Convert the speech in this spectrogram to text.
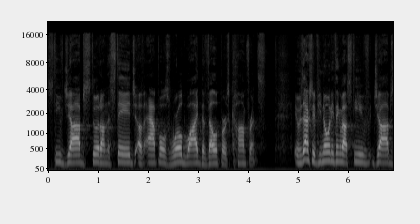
Steve Jobs stood on the stage of Apple's Worldwide Developers Conference. It was actually, if you know anything about Steve Jobs'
